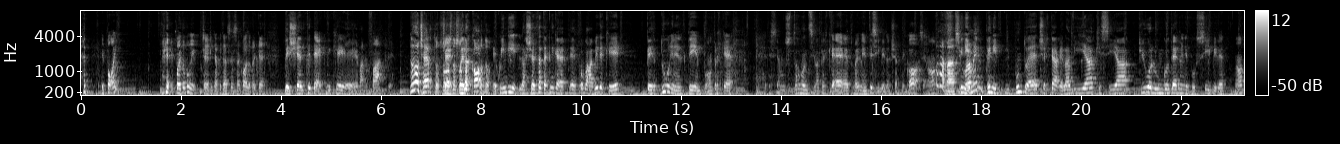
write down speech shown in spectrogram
e poi? E poi dopo cioè, ricapita la stessa cosa perché le scelte tecniche vanno fatte. No, certo, sono, cioè, sono quella, d'accordo. E quindi la scelta tecnica è probabile che perduri nel tempo, non perché eh, siamo stronzi, ma perché probabilmente si vedono certe cose, no? Ah, ma sicuramente. Quindi, quindi, il punto è cercare la via che sia più a lungo termine possibile, no?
